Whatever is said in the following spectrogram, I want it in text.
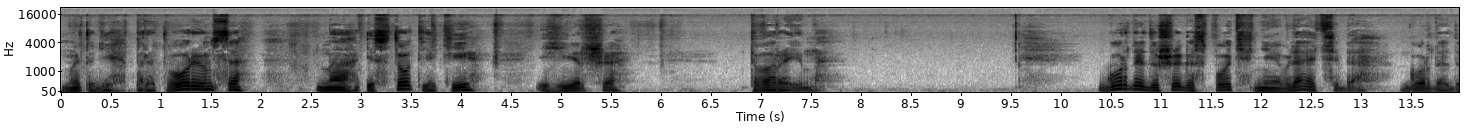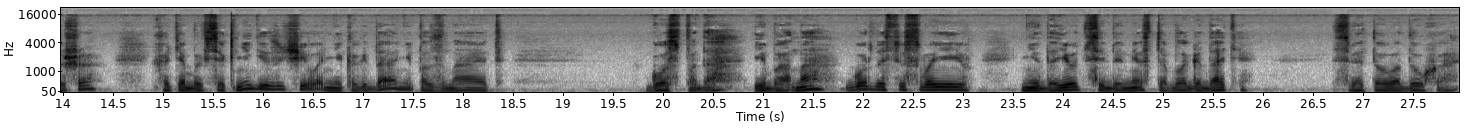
Ми тоді перетворюємося на істот, які гірше тварин. Гордой души Господь не являет себя. Гордая душа, хотя бы все книги изучила, никогда не познает Господа, ибо она гордостью своею не дает себе места благодати Святого Духа,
